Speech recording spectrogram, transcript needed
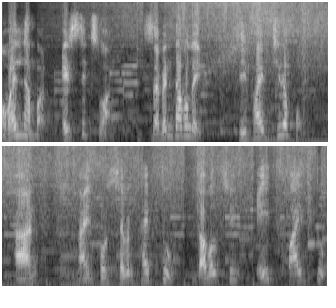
Mobile number 861-788-3504 and 94752-33852.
